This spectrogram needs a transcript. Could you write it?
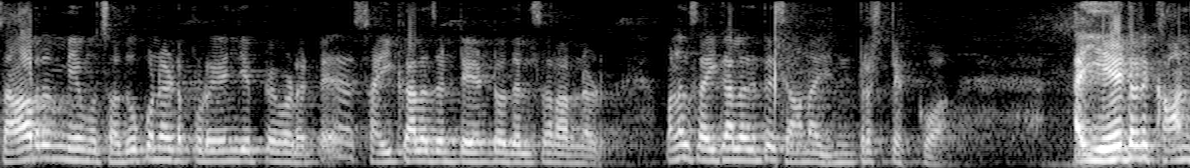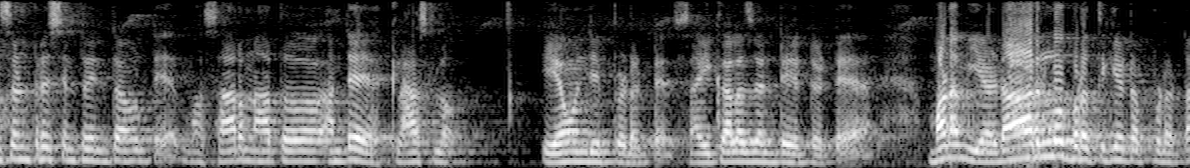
సార్ మేము చదువుకునేటప్పుడు ఏం చెప్పేవాడంటే సైకాలజీ అంటే ఏంటో తెలుసారా అన్నాడు. మనకు సైకాలజీ అంటే చాలా ఇంట్రెస్ట్ ఎక్కువ. ఏంటంటే కాన్సన్ట్రేషన్ ఎంత ఉంటే మా సార్ నాతో అంటే క్లాస్లో ఏమని చెప్పాడంటే సైకాలజీ అంటే ఏంటంటే మనం ఎడారిలో బ్రతికేటప్పుడట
